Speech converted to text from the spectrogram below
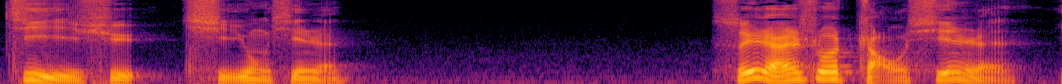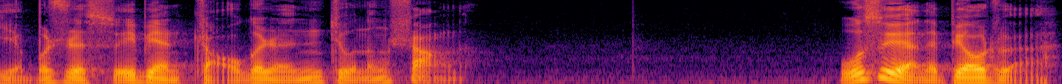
继续启用新人。虽然说找新人也不是随便找个人就能上的，吴思远的标准啊。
